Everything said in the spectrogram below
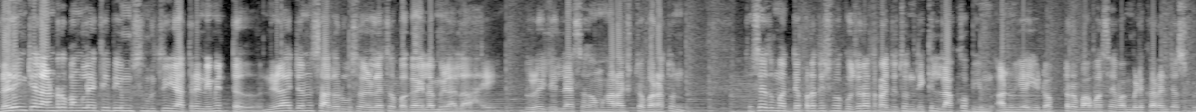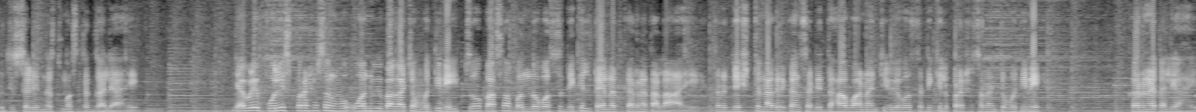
लळिंगच्या लांडोर बंगला येथे भीमस्मृती यात्रेनिमित्त निळा जनसागर उसळल्याचं बघायला मिळालं आहे. धुळे जिल्ह्यासह महाराष्ट्रभरातून तसेच मध्य प्रदेश व गुजरात राज्यातून देखील लाखो भीम अनुयायी डॉक्टर बाबासाहेब आंबेडकरांच्या स्मृतीस्थळी नतमस्तक झाले आहे यावेळी पोलीस प्रशासन व वन विभागाच्या वतीने चोख असा बंदोबस्त देखील तैनात करण्यात आला आहे. तर ज्येष्ठ नागरिकांसाठी दहा वाहनांची व्यवस्था देखील प्रशासनाच्या वतीने करण्यात आली आहे.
